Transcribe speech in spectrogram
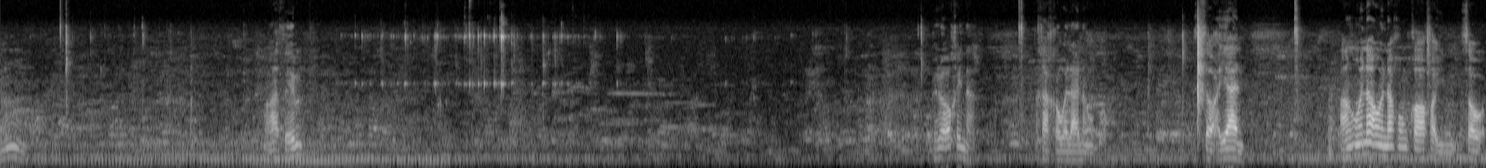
Mm. Maasim. Pero okay na. Nakakawala ng ubo. So, ayan. Ang una-una kong kakain. So,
